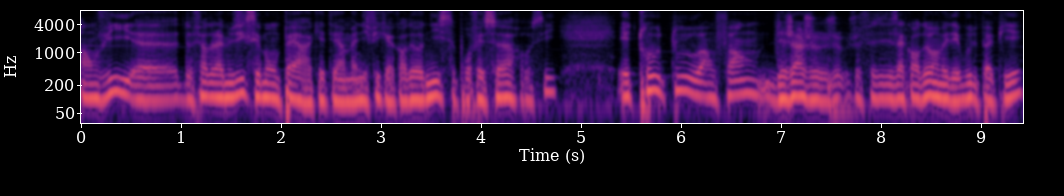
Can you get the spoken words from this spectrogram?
envie euh, de faire de la musique, c'est mon père qui était un magnifique accordéoniste, professeur aussi. Et tout, tout enfant, déjà, je, je- je faisais des accordéons avec des bouts de papier,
